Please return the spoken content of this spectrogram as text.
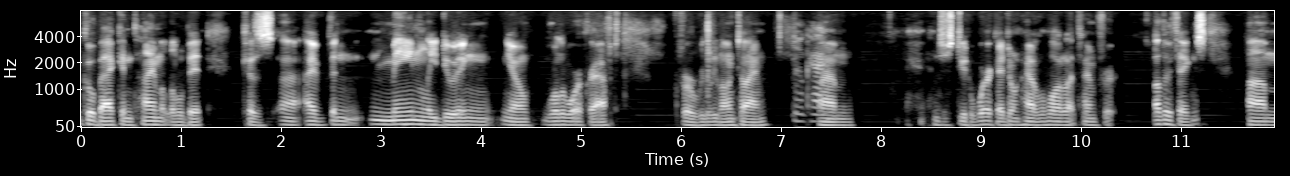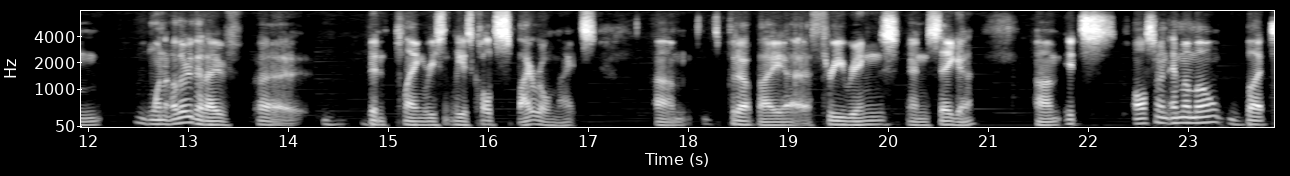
go back in time a little bit because uh, I've been mainly doing you know World of Warcraft for a really long time. Okay. Um, and just due to work, I don't have a lot of time for other things. Um, one other that I've uh, been playing recently is called Spiral Knights. Um, it's put out by uh, Three Rings and Sega. Um, it's also an MMO, but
